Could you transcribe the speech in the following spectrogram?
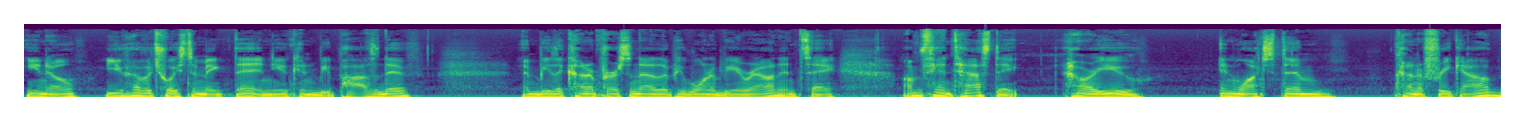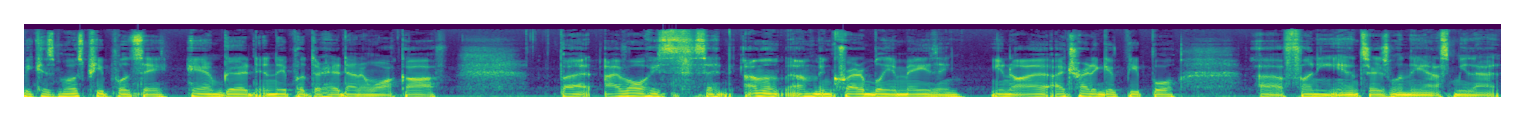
you know, you have a choice to make then. You can be positive and be the kind of person that other people want to be around and say, I'm fantastic. How are you? And watch them kind of freak out because most people would say, Hey, I'm good. And they put their head down and walk off. But I've always said, I'm, I'm incredibly amazing. You know, I, I try to give people uh, funny answers when they ask me that.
